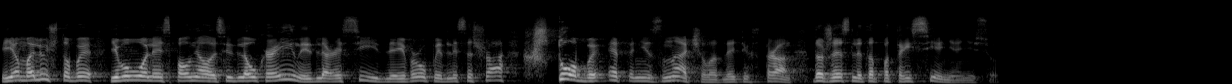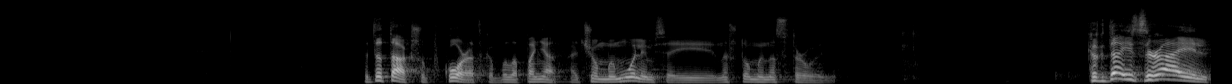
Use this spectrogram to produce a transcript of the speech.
И я молюсь, чтобы Его воля исполнялась и для Украины, и для России, и для Европы, и для США, что бы это ни значило для этих стран, даже если это потрясение несет. Это так, чтобы коротко было понятно, о чем мы молимся и на что мы настроены. Когда Израиль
